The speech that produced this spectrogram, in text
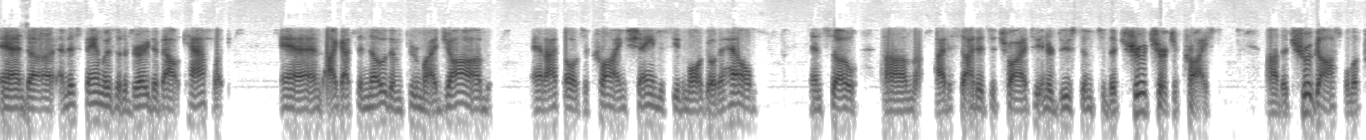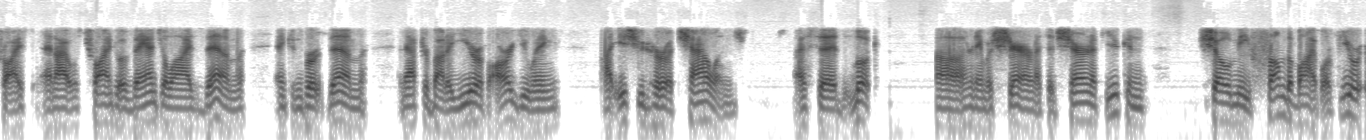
And uh, and this family was a very devout Catholic, and I got to know them through my job, and I thought it was a crying shame to see them all go to hell. And so um, I decided to try to introduce them to the true Church of Christ, uh, the true gospel of Christ, and I was trying to evangelize them and convert them. And after about a year of arguing, I issued her a challenge. I said, "Look, uh, her name was Sharon. I said, Sharon, if you can show me from the Bible, if you or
